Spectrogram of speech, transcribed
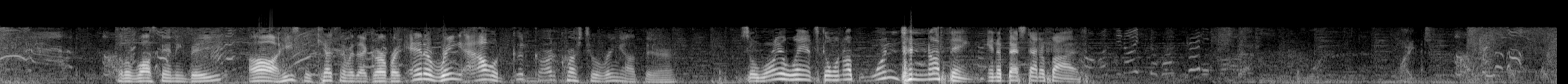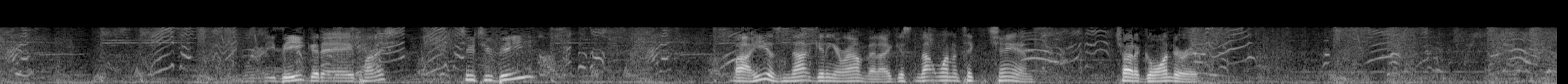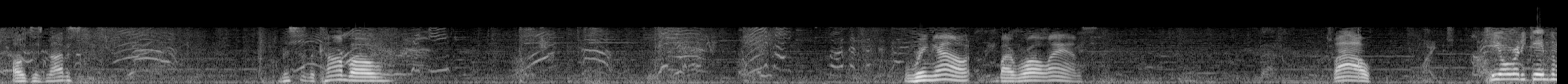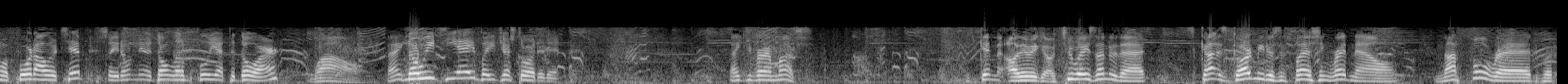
Little while standing B. Oh, he's been catching him with that guard break. And a ring out. Good guard crush to a ring out there. So Royal Lance going up one to nothing in a best out of five. Battle one. Fight. 1BB, good AA punish. 2-2B. Wow, he is not getting around that. I guess not want to take the chance. Try to go under it. Oh, does not. Es- misses the combo. Ring out by Royal Lance. Wow. He already gave them a four dollar tip, so you don't don't let him fool you at the door. Wow. Thank No you. ETA, but he just ordered it. Thank you very much. Getting oh there we go. Two ways under that. Scott, his guard meters are flashing red now. Not full red, but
